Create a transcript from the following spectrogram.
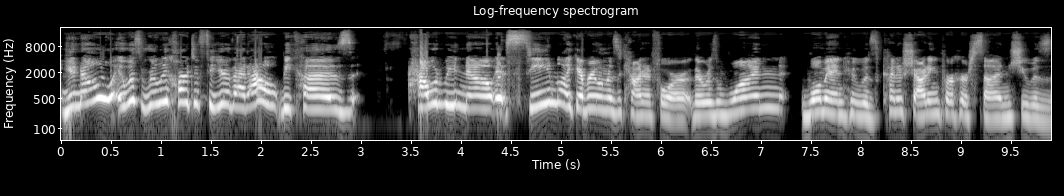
you know it was really hard to figure that out because how would we know? It seemed like everyone was accounted for. There was one woman who was kind of shouting for her son. She was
